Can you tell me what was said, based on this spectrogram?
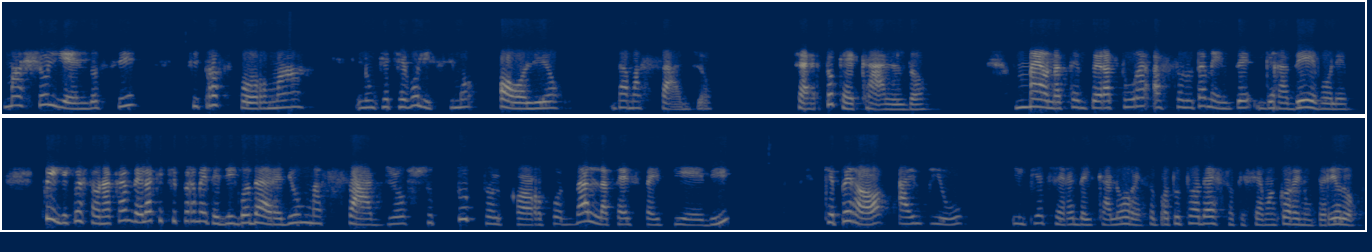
ma sciogliendosi si trasforma in un piacevolissimo olio da massaggio certo che è caldo, ma è una temperatura assolutamente gradevole. Quindi questa è una candela che ci permette di godere di un massaggio su tutto il corpo, dalla testa ai piedi, che però ha in più il piacere del calore, soprattutto adesso che siamo ancora in un periodo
